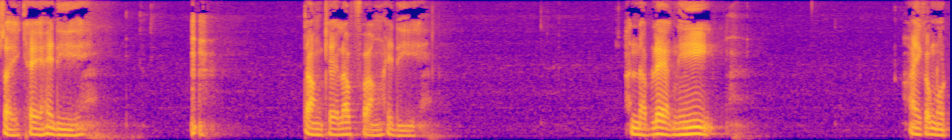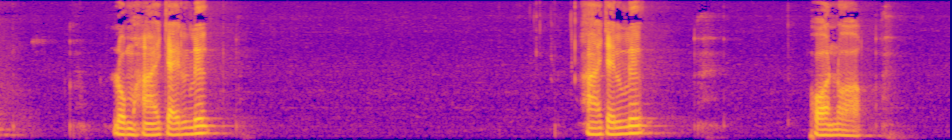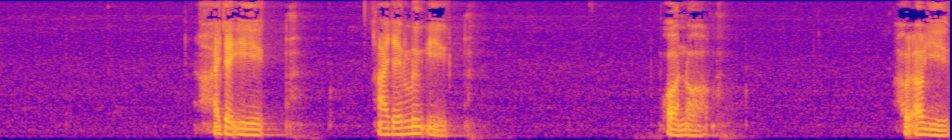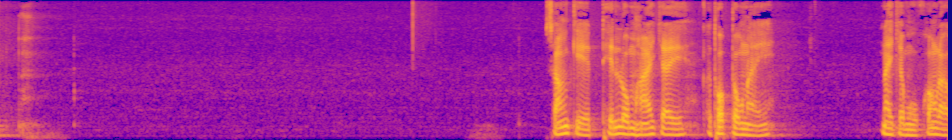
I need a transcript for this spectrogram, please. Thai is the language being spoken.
ใส่ใจให้ดี ตั้งใจรับฟังให้ดี อันดับแรกนี้ ให้กำหนด ลมหายใจลึกๆ หายใจลึกๆ ผ่อนออก หายใจอีก หายใจลึกอีก ผ่อนออก เอาเอาอีก สังเกตเห็นลมหายใจกระทบตรงไหน ในจมูกของเรา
